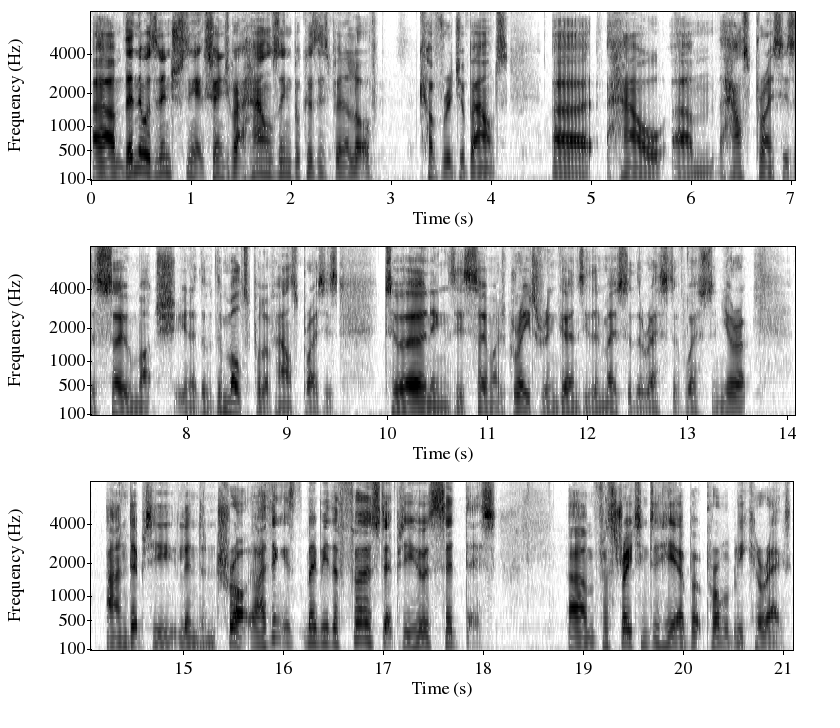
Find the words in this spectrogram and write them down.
Um, then there was an interesting exchange about housing because there's been a lot of coverage about uh, how um, the house prices are so much, you know, the, the, multiple of house prices to earnings is so much greater in Guernsey than most of the rest of Western Europe and Deputy Lyndon Trott, I think is maybe the first deputy who has said this. Um, frustrating to hear, but probably correct.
